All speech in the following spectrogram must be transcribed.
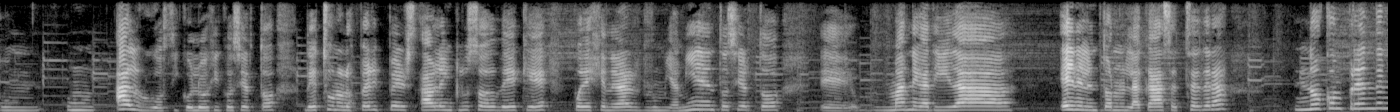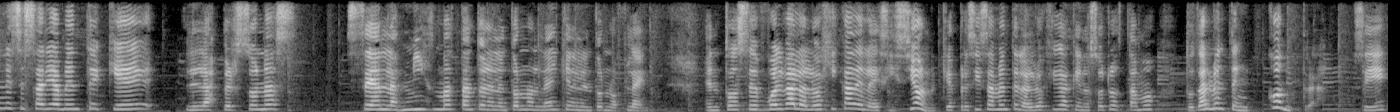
un, algo psicológico, ¿cierto? De hecho, uno de los papers habla incluso de que puede generar rumiamiento, ¿cierto? Eh, más negatividad en el entorno, en la casa, etc. No comprenden necesariamente que las personas sean las mismas tanto en el entorno online que en el entorno offline. Entonces vuelve a la lógica de la decisión, que es precisamente la lógica que nosotros estamos totalmente en contra, ¿sí?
